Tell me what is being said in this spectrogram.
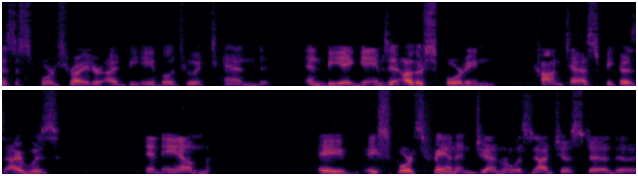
as a sports writer, I'd be able to attend NBA games and other sporting contests because I was and am a, a sports fan in general. It's not just uh, the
